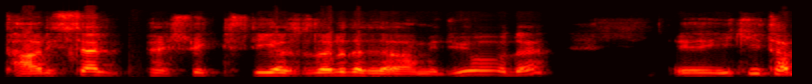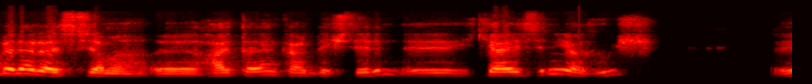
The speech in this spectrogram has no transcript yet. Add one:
tarihsel perspektifli yazıları da devam ediyor. O da e, iki tabela ressamı e, Haytayan kardeşlerin e, hikayesini yazmış. E,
